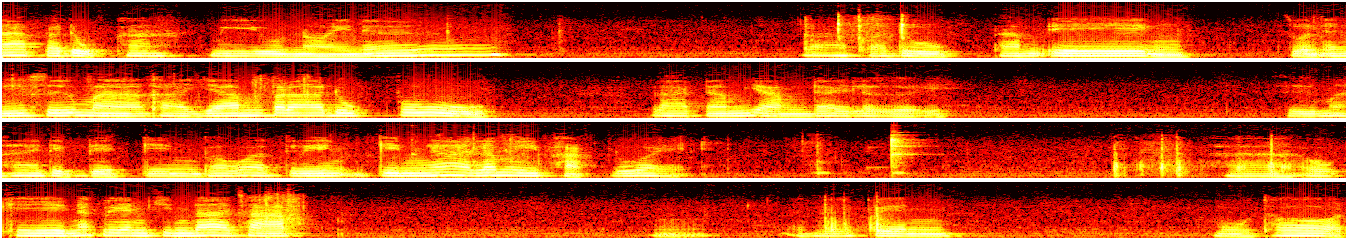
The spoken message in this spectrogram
ลาบปลาดุกค่ะ มีอยู่หน่อยนึงลาบปลาดุกทำเอง ส่วนอันนี้ซื้อมาค่ะยำปลาดุกฟูราดน้ำยำได้เลย ซื้อมาให้เด็กๆกิน เพราะว่ากินกินง่ายแล้วมีผักด้วยอ่าโอเค นักเรียนกินได้ครับ อันนี้เป็นหมูทอด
